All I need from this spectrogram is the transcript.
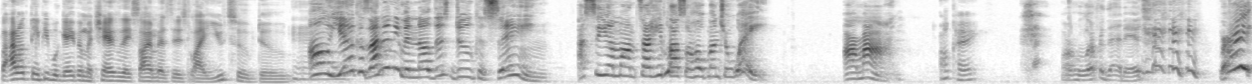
But I don't think people gave him a chance. 'cause They saw him as this like YouTube dude. Oh yeah, because I didn't even know this dude could sing. I see him on time. He lost a whole bunch of weight. Armon Okay. Or whoever that is, right?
